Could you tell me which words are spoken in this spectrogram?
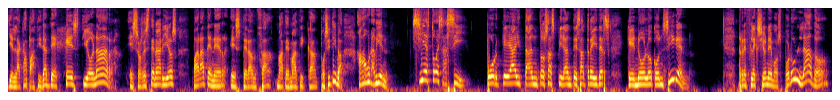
y en la capacidad de gestionar esos escenarios para tener esperanza matemática positiva. Ahora bien, si esto es así, ¿por qué hay tantos aspirantes a traders que no lo consiguen? Reflexionemos, por un lado,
